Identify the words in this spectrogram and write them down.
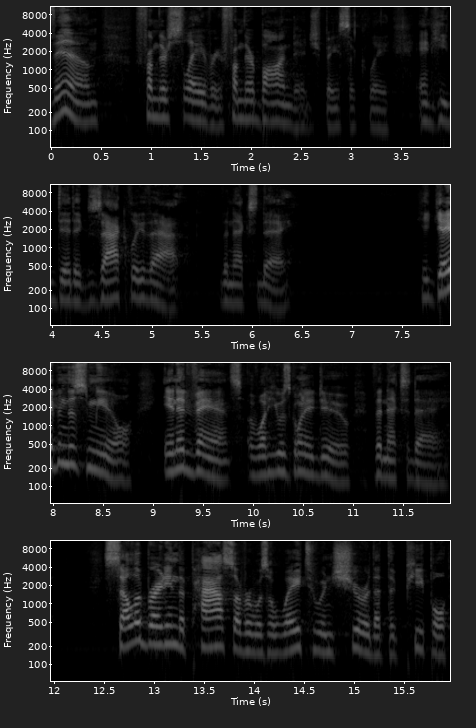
them from their slavery, from their bondage, basically. And he did exactly that the next day. He gave them this meal in advance of what he was going to do the next day. Celebrating the Passover was a way to ensure that the people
